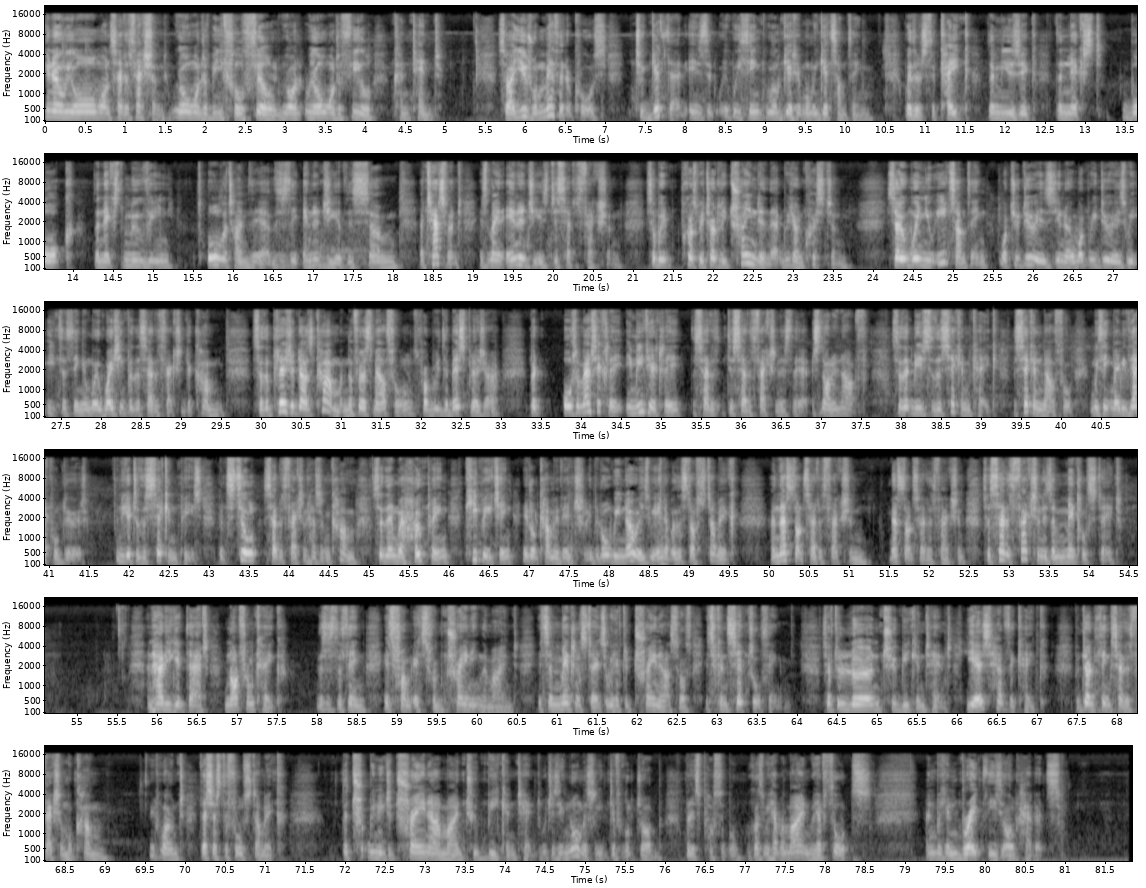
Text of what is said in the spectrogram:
You know, we all want satisfaction. We all want to be fulfilled. We all, we all want to feel content. So our usual method, of course, to get that is that we think we'll get it when we get something, whether it's the cake, the music, the next walk, the next movie. All the time there. This is the energy of this um, attachment. Its main energy is dissatisfaction. So we, because we're totally trained in that, we don't question. So when you eat something, what you do is, you know, what we do is we eat the thing and we're waiting for the satisfaction to come. So the pleasure does come in the first mouthful. It's probably the best pleasure, but automatically, immediately, the dissatisfaction is there. It's not enough. So that leads to the second cake, the second mouthful. And we think maybe that will do it. And you get to the second piece, but still satisfaction hasn't come. So then we're hoping, keep eating, it'll come eventually. But all we know is we end up with a stuffed stomach. And that's not satisfaction. That's not satisfaction. So satisfaction is a mental state. And how do you get that? Not from cake. This is the thing. It's from it's from training the mind. It's a mental state, so we have to train ourselves. It's a conceptual thing. So we have to learn to be content. Yes, have the cake, but don't think satisfaction will come. It won't. That's just the full stomach. The we need to train our mind to be content, which is an enormously difficult job, but it's possible because we have a mind, we have thoughts, and we can break these old habits.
